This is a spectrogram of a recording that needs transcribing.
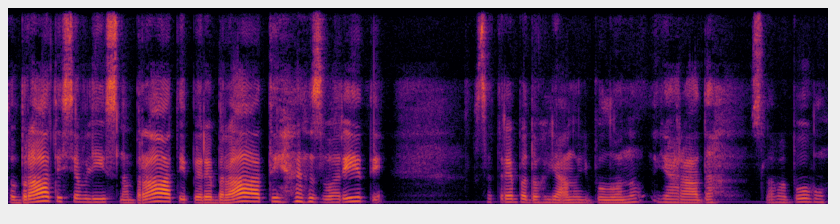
добратися в ліс, набрати, перебрати, зварити. Все треба доглянути було. Ну, я рада, слава Богу,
